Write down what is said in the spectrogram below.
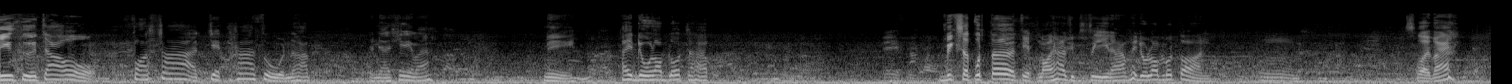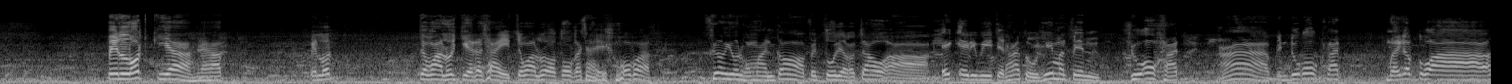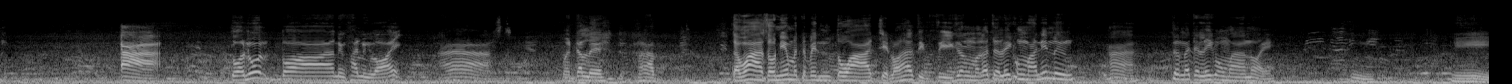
นี่คือเจ้า Forza 750 นะครับ เป็นไงเท่ไหมนี่ ให้ดูรอบรถนะครับบิ๊กสกูตเตอร์754นะครับ ให้ดูรอบรถก่อนอสวยไหม เป็นรถเกียร์นะครับ เป็นรถจะว่ารถเกียร์ก็ใช่ จะว่ารถออโต้ก็ใช่ เพราะว่าเครื่องยนต์ของมันก็เป็นตัวเดียวกับเจ้าอ่า XADV 750 ที่มันเป็น Dual Clutch อ่า เป็น Dual Clutch เหมือนกับตัว อ่า ตัวนู้นตัว 1,100 อ่า เหมือนกันเลยนะครับ แต่ว่าตัวนี้มันจะเป็นตัว 754เครื่องมันก็จะเล็กลงมานิดนึง อ่า เครื่องก็จะเล็กลงมาหน่อยอนี่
